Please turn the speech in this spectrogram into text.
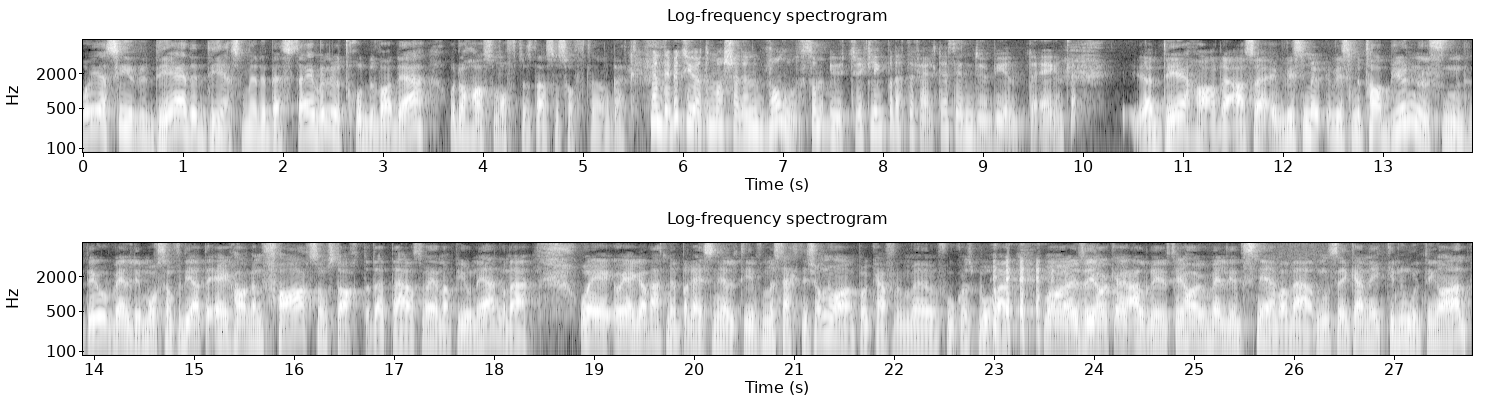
og jeg sier du det, er det det som er det beste? Jeg ville jo trodd det var det. Og da har som oftest altså softwaren rett. Men det betyr jo at det må ha skjedd en voldsom utvikling på dette feltet siden du begynte, egentlig? Ja, det har det. Altså, hvis vi, hvis vi, tar begynnelsen Det er jo veldig morsomt, fordi jeg har en far som startet dette her, som var en av pionerene. Og jeg, og jeg har vært med på reisen hele tiden, for vi snakket ikke om noe annet på kaffe med frokostbordet. så jeg har, aldri, jeg har jo veldig snev av verden, så jeg kan ikke noen ting annet.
